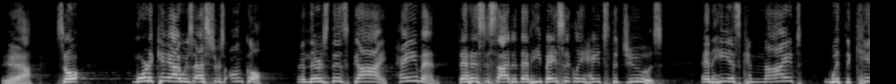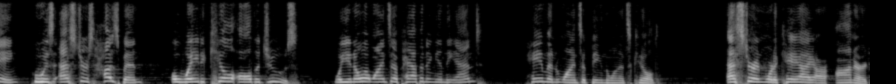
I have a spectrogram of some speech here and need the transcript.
Yeah. So Mordecai was Esther's uncle. And there's this guy, Haman, that has decided that he basically hates the Jews. And he has connived with the king, who is Esther's husband, a way to kill all the Jews. Well, you know what winds up happening in the end? Haman winds up being the one that's killed. Esther and Mordecai are honored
